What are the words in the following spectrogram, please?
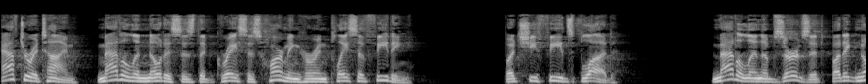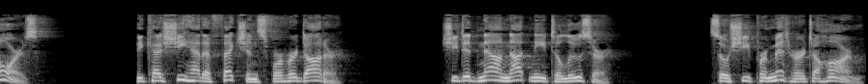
After a time, Madeline notices that Grace is harming her in place of feeding. But she feeds blood. Madeline observes it but ignores. Because she had affections for her daughter. She did now not need to lose her. So she permit her to harm.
